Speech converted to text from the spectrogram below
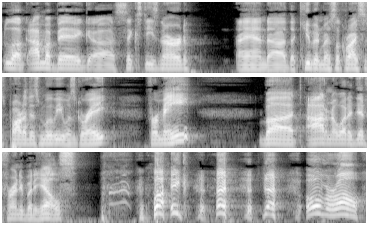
look, I'm a big uh, '60s nerd, and uh, the Cuban Missile Crisis part of this movie was great for me, but I don't know what it did for anybody else. like overall,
